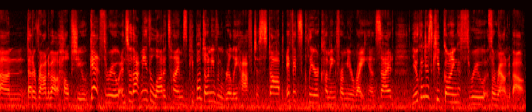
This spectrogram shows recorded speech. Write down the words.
um, that a roundabout helps you get through. And so that means a lot of times people don't even really have to stop. If it's clear coming from your right hand side, you can just keep going through the roundabout.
